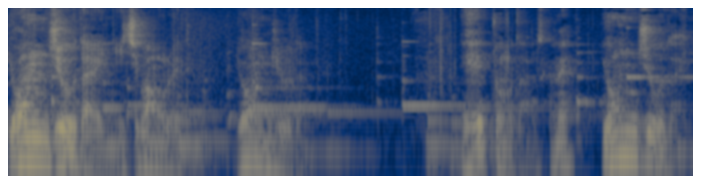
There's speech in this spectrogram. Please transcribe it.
40代に一番売れてる。40代。ええー、と思ったんですけどね。40代。に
